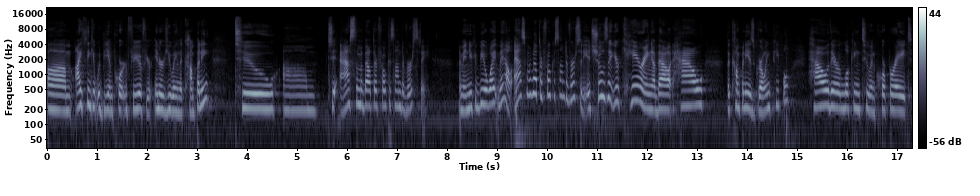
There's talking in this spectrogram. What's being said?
Um, I think it would be important for you if you're interviewing the company to, um, to ask them about their focus on diversity. I mean, you could be a white male. Ask them about their focus on diversity. It shows that you're caring about how the company is growing people, how they're looking to incorporate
